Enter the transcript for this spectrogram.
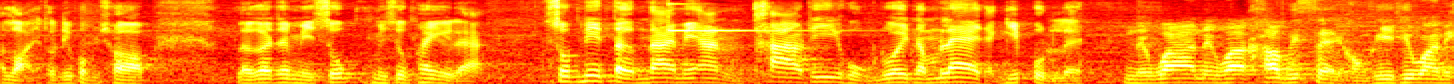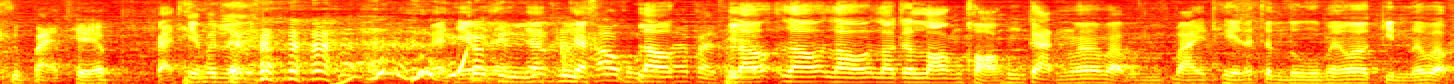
อร่อยตรงที่ผมชอบ แล้วก็จะมีซุปมีซุปให้อยู่แล้ว ซุปนี่เติมได้ไม่อั้นข้าวที่หุงด้วยน้ำแร่จากญี่ปุ่นเลย นึกว่านึกว่าข้าวพิเศษของพี่ที่ว่านี่คือแปะเทป แปะเทปไปเลยแปะเทปก็ไปคือเลยก็คือข้าวหุงเราได้แปะเทป เราเราเราเราจะลองของคุณกันว่าแบบใบเทสแล้วจะรู้ไหมว่ากินแล้วแบบ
